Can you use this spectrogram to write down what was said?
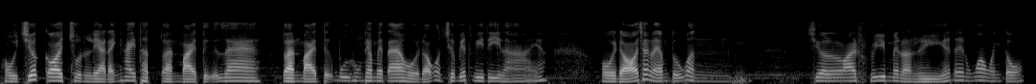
Hồi trước coi chuồn lè đánh hay thật, toàn bài tự ra, toàn bài tự bui không theo meta, hồi đó còn chưa biết vd là ai á. Hồi đó chắc là em tú còn chưa livestream hay là gì hết đấy, đúng không anh tố?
